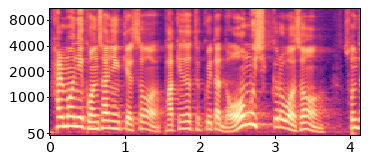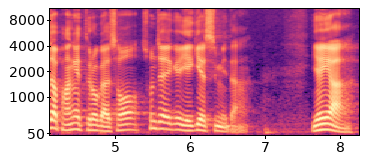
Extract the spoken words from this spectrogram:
할머니 권사님께서 밖에서 듣고 있다 너무 시끄러워서 손자 방에 들어가서 손자에게 얘기했습니다. 얘야,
